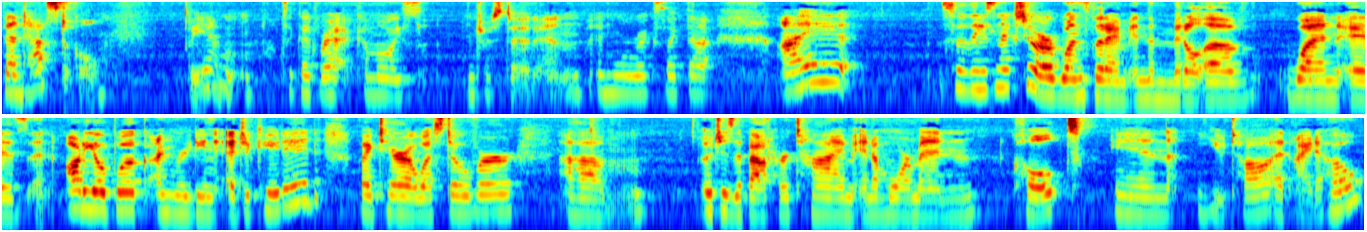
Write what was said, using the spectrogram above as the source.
fantastical. But yeah, that's a good rec. I'm always interested in in more recs like that. I so these next two are ones that I'm in the middle of. One is an audiobook. I'm reading Educated by Tara Westover, um, which is about her time in a Mormon cult in Utah and Idaho.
